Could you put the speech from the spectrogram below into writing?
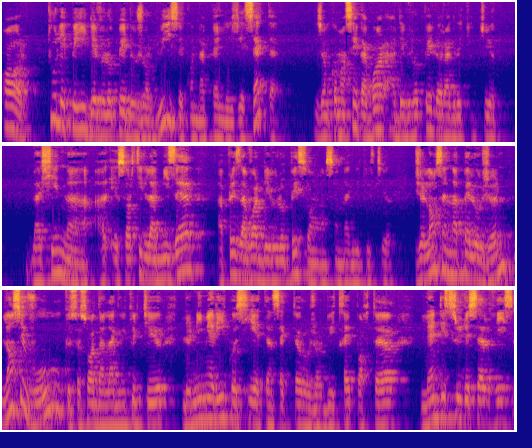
Or, tous les pays développés d'aujourd'hui, ce qu'on appelle les G7, ils ont commencé d'abord à développer leur agriculture la Chine est sortie de la misère après avoir développé son agriculture. Je lance un appel aux jeunes, lancez-vous, que ce soit dans l'agriculture, le numérique aussi est un secteur aujourd'hui très porteur, l'industrie de services,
